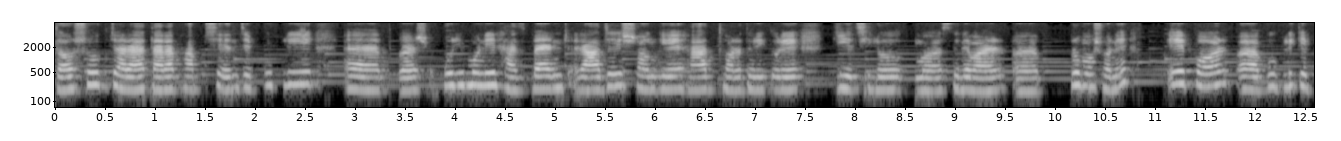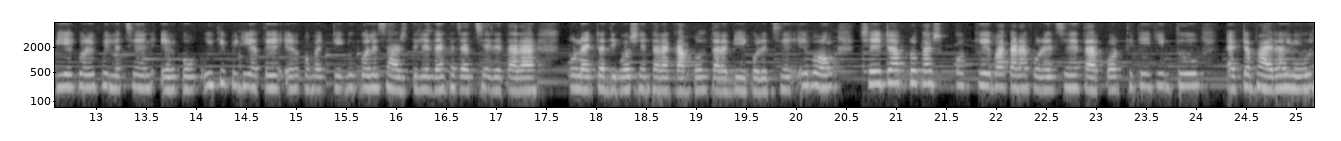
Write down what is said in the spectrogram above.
দর্শক যারা তারা ভাবছেন যে আহ, পরিমণির হাজব্যান্ড রাজের সঙ্গে হাত ধরাধরি করে গিয়েছিল সিনেমার প্রমোশনে এরপর বুবলিকে বিয়ে করে ফেলেছেন এরকম উইকিপিডিয়াতে এরকম একটি গুগলে সার্চ দিলে দেখা যাচ্ছে যে তারা কোনো একটা দিবসে তারা কাপল তারা বিয়ে করেছে এবং সেইটা প্রকাশ ক- বা কারা করেছে তারপর থেকেই কিন্তু একটা ভাইরাল নিউজ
